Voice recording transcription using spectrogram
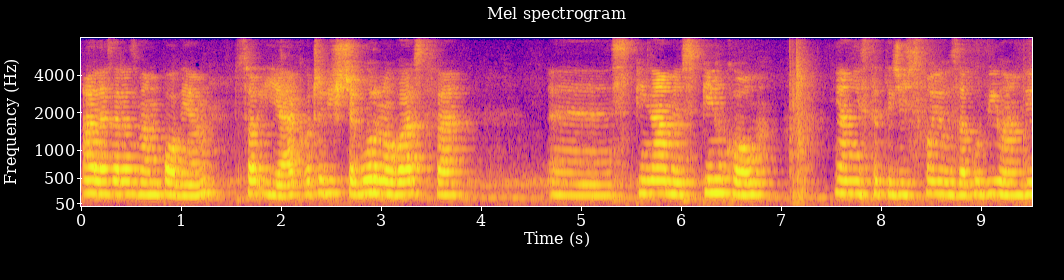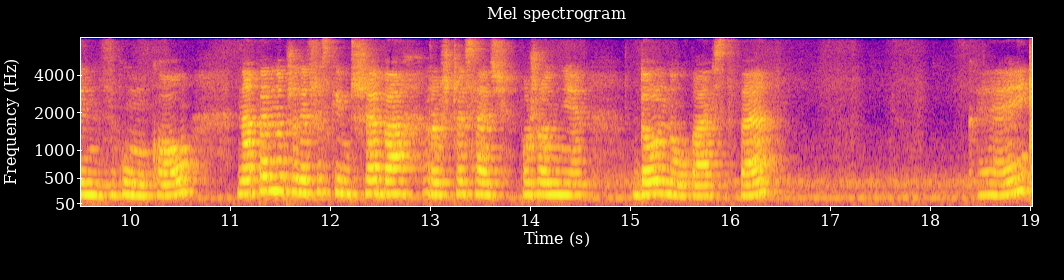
ale zaraz Wam powiem co i jak. Oczywiście górną warstwę y, spinamy spinką. Ja niestety gdzieś swoją zagubiłem, więc gumką. Na pewno przede wszystkim trzeba rozczesać porządnie dolną warstwę. Ok.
